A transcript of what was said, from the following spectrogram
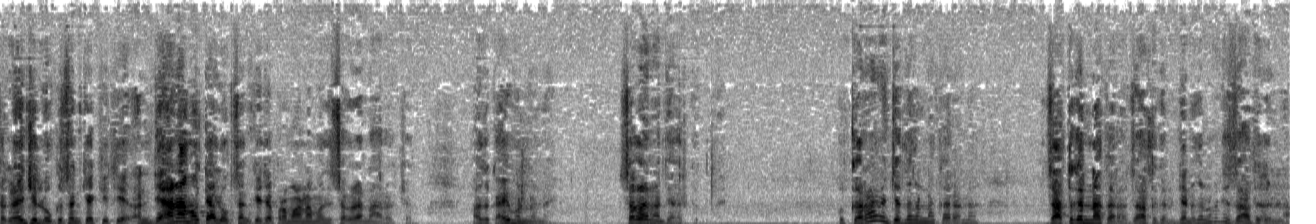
सगळ्यांची लोकसंख्या किती आहे. आणि द्या ना मग त्या लोकसंख्येच्या प्रमाणामध्ये सगळ्यांना आरक्षण. माझं काही म्हणणं नाही. सगळ्यांना द्या हरकत नाही. करा ना जनगणना करा ना. जातगणना करा जातगणना जनगणना म्हणजे जातगणना.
